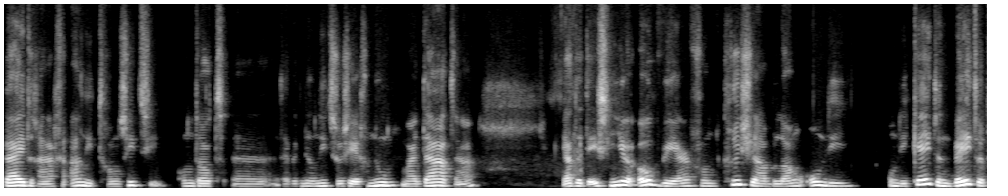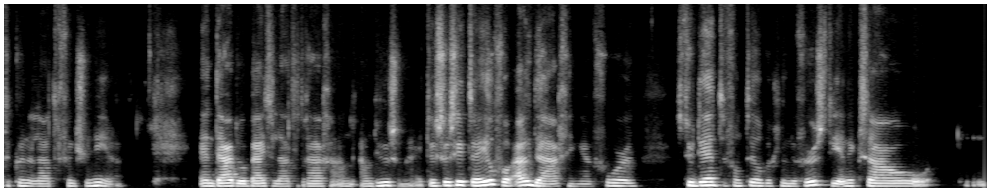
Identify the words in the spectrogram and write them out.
bijdragen aan die transitie. Omdat, dat heb ik nog niet zozeer genoemd, maar data... Ja, dat is hier ook weer van cruciaal belang om die om die keten beter te kunnen laten functioneren. En daardoor bij te laten dragen aan, aan duurzaamheid. Dus er zitten heel veel uitdagingen voor studenten van Tilburg University. En ik zou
